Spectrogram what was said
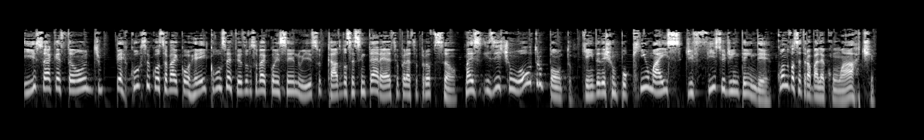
isso é a questão de percurso que você vai correr e com certeza você vai conhecendo isso caso você se interesse por essa profissão. Mas existe um outro ponto que ainda deixa um pouquinho mais difícil de entender. Quando você trabalha com arte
